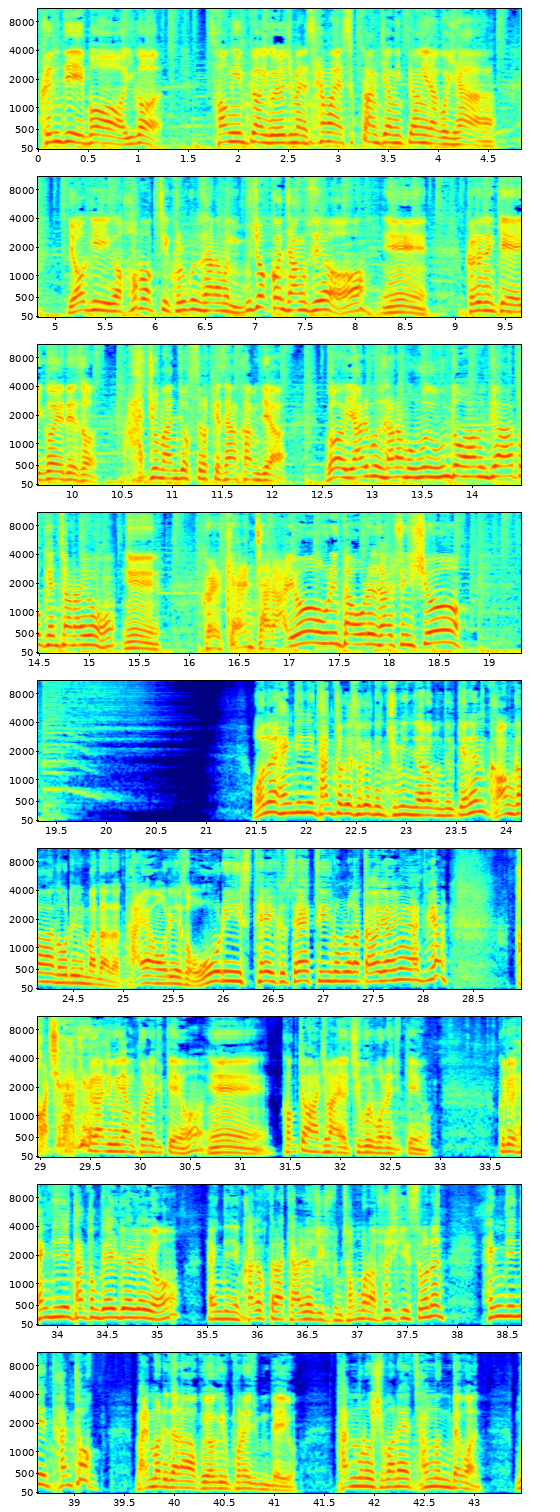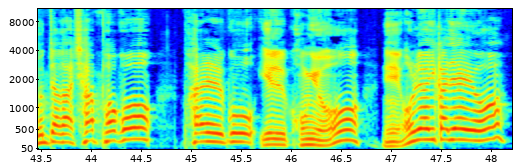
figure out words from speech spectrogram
근데 뭐 이거 성인병 이거 요즘에는 생활 습관적인 병이라고 야. 여기 이거 허벅지 굵은 사람은 무조건 장수요. 예. 그러니까 이거에 대해서 아주 만족스럽게 생각하면 돼요. 그 얇은 사람은 운동하면 돼. 또 괜찮아요. 예. 그래 괜찮아요. 우린 다 오래 살 수 있쇼. 오늘 행진이 단톡에 소개된 주민 여러분들께는 건강한 오리를 만나다 다양한 오리에서 오리 스테이크 세트 이놈을 갖다가 그냥 그냥, 거시하게 해가지고 그냥 보내줄게요. 예, 걱정하지 마요. 집으로 보내줄게요. 그리고 행진이 단톡 내일도 열려요. 행진이 가족들한테 알려주고 싶은 정보나 소식이 있으면은 행진이 단톡 말머리 달아갖고 여기를 보내주면 돼요. 단문 50원에 장문 100원. 문자가 샤퍼고 89106. 예, 오늘 여기까지예요.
